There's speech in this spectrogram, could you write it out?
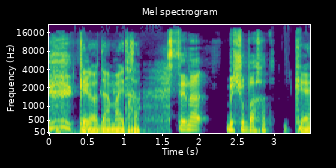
אני לא יודע מה איתך. סצנה משובחת כן.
